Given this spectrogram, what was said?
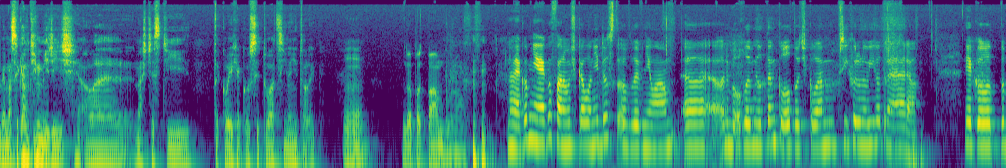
vím asi kam tím míříš, ale naštěstí takových jako situací není tolik. Mhm. Zaplať pámbu, no. No jako mě jako fanouška loni dost ovlivnila, uh, nebo ovlivnil ten kolotoč kolem příchodu nového trenéra. Jako to,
